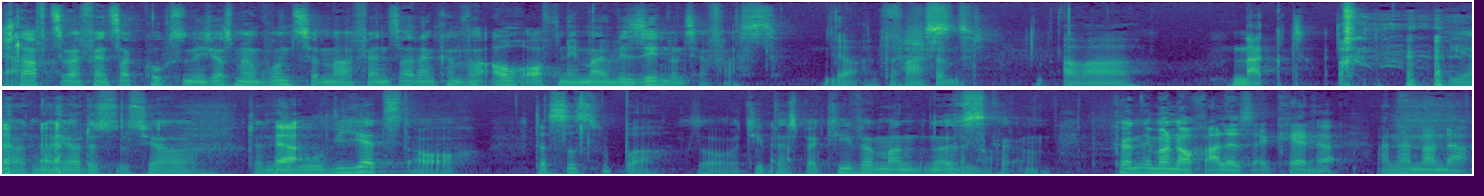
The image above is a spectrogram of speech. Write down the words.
Schlafzimmerfenster guckst und nicht aus meinem Wohnzimmerfenster, dann können wir auch aufnehmen, weil wir sehen uns ja fast. Ja, das Fast. stimmt. Aber nackt. Ja, naja, das ist ja dann Ja. so wie jetzt auch. Das ist super. So, die Perspektive, man das kann, können immer noch alles erkennen Genau. Ja. aneinander.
